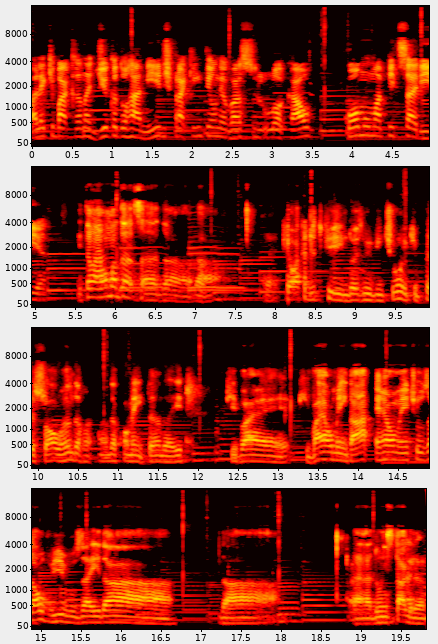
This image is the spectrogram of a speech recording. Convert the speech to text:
Olha que bacana a dica do Ramires para quem tem um negócio local como uma pizzaria. Então é uma das da, da, é, que eu acredito que em 2021 e que o pessoal anda anda comentando aí que vai, que vai aumentar é realmente os ao vivos aí da, da é, do Instagram.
